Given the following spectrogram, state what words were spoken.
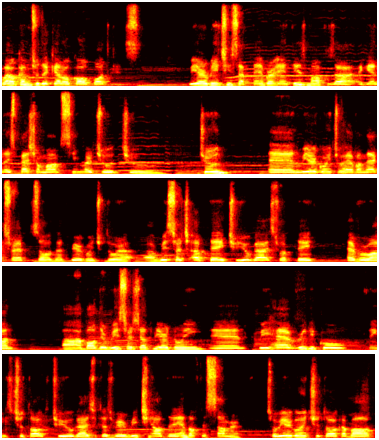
Welcome to the Cattle Call podcast. We are reaching September, and this month is uh, again a special month similar to, to June. And we are going to have an extra episode that we are going to do a, a research update to you guys to update everyone uh, about the research that we are doing. And we have really cool things to talk to you guys because we are reaching out the end of the summer. So we are going to talk about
